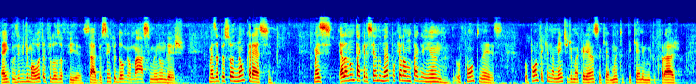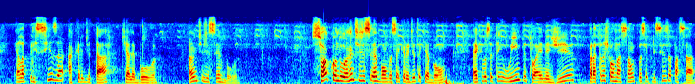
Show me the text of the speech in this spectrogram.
é inclusive de uma outra filosofia, sabe? Eu sempre dou meu máximo e não deixo. Mas a pessoa não cresce. Mas ela não está crescendo não é porque ela não está ganhando. O ponto não é esse. O ponto é que na mente de uma criança que é muito pequena e muito frágil, ela precisa acreditar que ela é boa antes de ser boa. Só quando antes de ser bom você acredita que é bom, é que você tem o ímpeto, a energia para a transformação que você precisa passar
